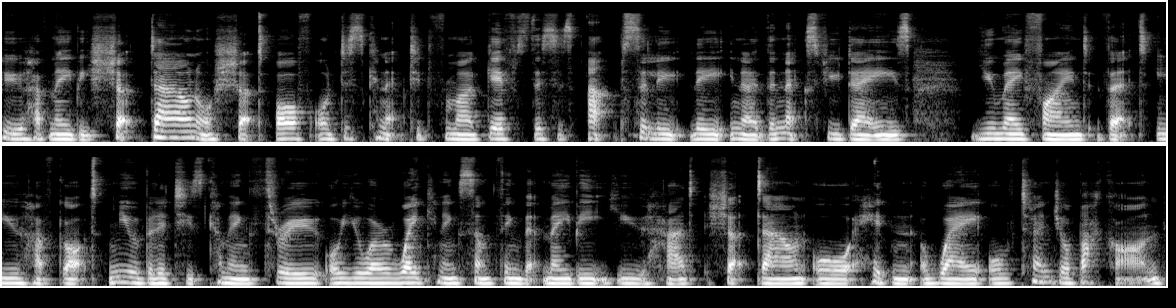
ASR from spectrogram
who have maybe shut down or shut off or disconnected from our gifts this is absolutely you know the next few days you may find that you have got new abilities coming through, or you are awakening something that maybe you had shut down or hidden away or turned your back on.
